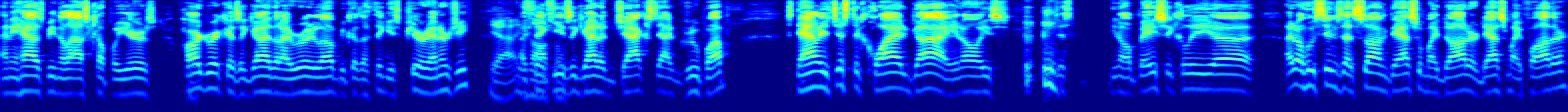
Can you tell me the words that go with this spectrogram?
and he has been the last couple years. Hardrick is a guy that I really love because I think he's pure energy. Yeah, I think awesome. he's a guy that jacks that group up. Stanley's just a quiet guy. You know, he's just you know basically. Uh, I don't know who sings that song "Dance with My Daughter," "Dance with My Father."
